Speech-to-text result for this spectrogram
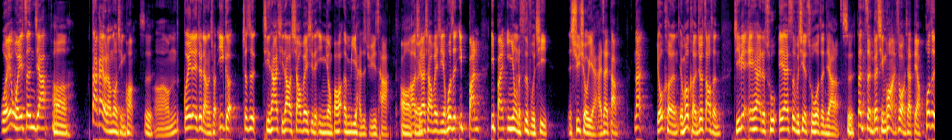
微微增加啊，大概有两种情况。是。啊，我们归类就两种，一个就是其他其他消费系的应用，包括 NB 还是继续差哦，啊，其他消费系或者一般一般应用的伺服器需求也还在当那。有可能有没有可能就造成，即便 AI 的出 AI 伺服器的出货增加了，是，但整个情况还是往下掉，或者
